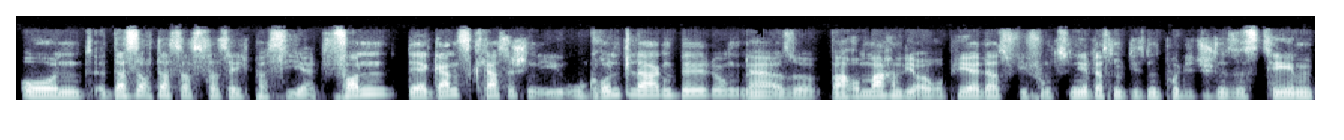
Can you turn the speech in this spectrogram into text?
Und das ist auch das, was tatsächlich passiert. Von der ganz klassischen EU-Grundlagenbildung, ne, also warum machen die Europäer das? Wie funktioniert das mit diesem politischen System?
